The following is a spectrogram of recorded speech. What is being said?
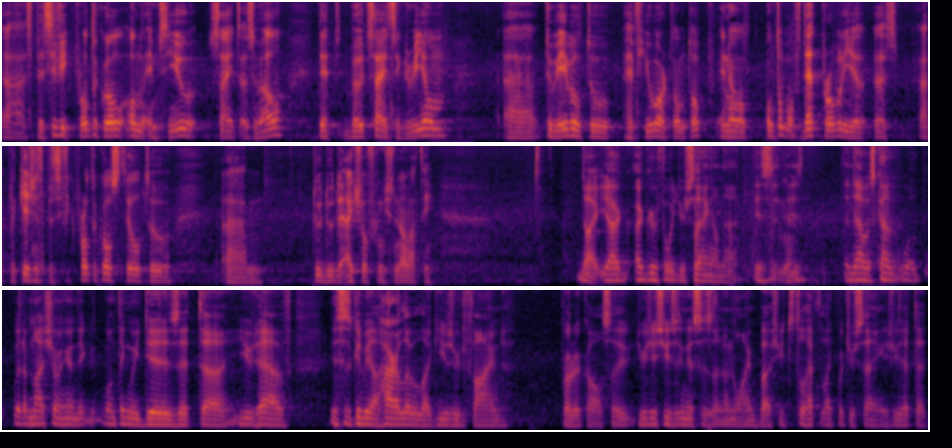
a specific protocol on the MCU side as well that both sides agree on uh, to be able to have UART on top. And on, on top of that, probably a, a application-specific protocol still to um, to do the actual functionality. No, yeah, I agree with what you're saying on that. Is, is- and that was kind of, what- what I'm not showing here, the- one thing we did is that uh, you'd have, this is going to be a higher level, like user-defined protocol. So you're just using this as an underlying bus. You'd still have, to like what you're saying, is you'd have to,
